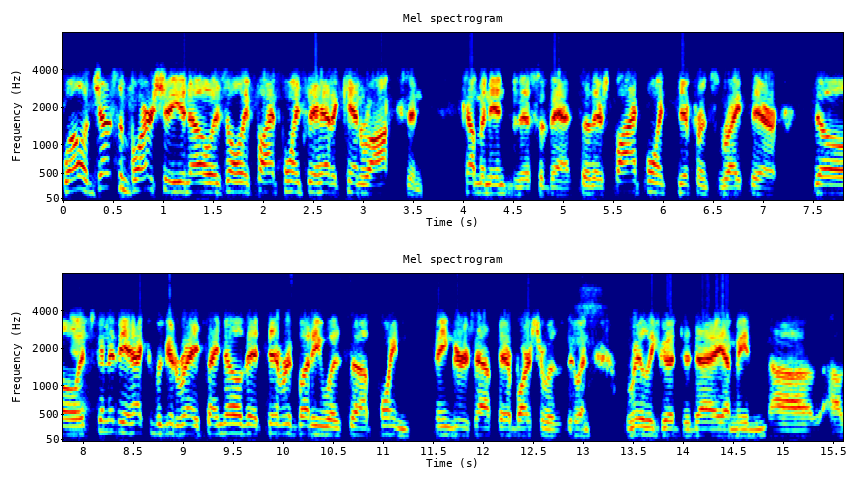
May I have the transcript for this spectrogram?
Well, Justin Barcia, you know, is only five points ahead of Ken Roczen coming into this event. So there's five points difference right there. So it's going to be a heck of a good race. I know that everybody was uh, pointing fingers out there. Barcia was doing really good today. I mean, uh, uh,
